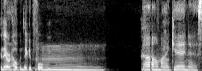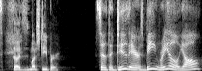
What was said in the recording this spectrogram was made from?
And they were hoping they could fool Mm. Oh my goodness. So it's much deeper. So the do there is be real, y'all.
